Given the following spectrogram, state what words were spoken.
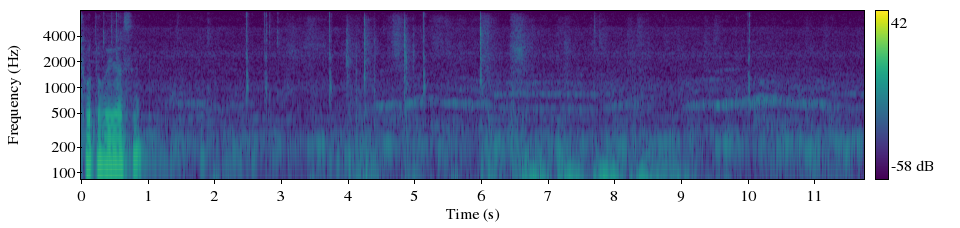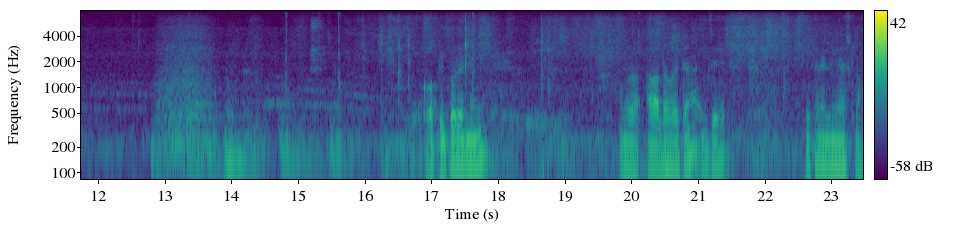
ছোট হয়ে আছে। কপি করে নিই। আমরা আলাদা এটা যে এখানে নিয়ে আসলাম।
